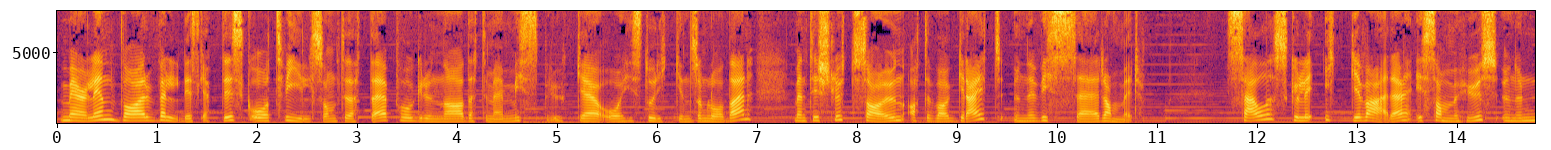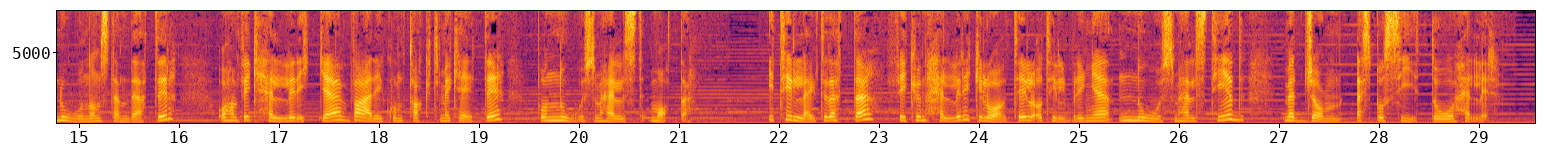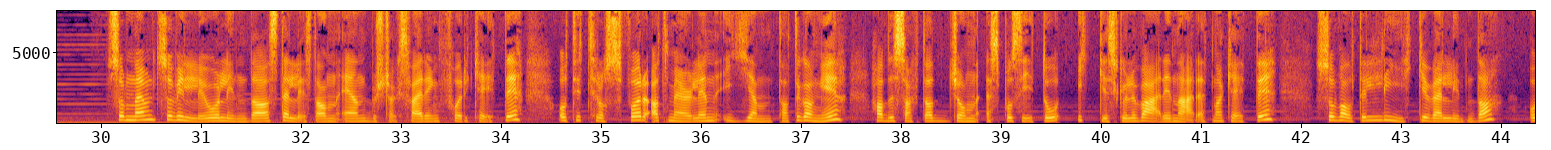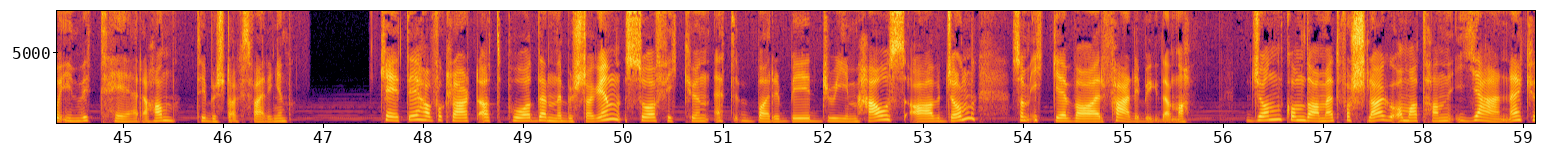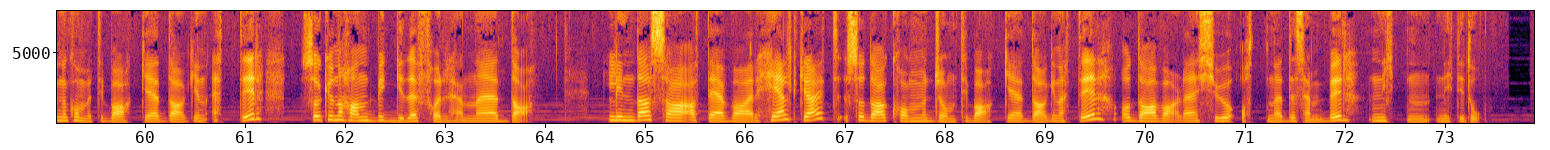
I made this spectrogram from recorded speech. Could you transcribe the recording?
Marilyn var veldig skeptisk og tvilsom til dette pga. dette med misbruket og historikken som lå der, men til slutt sa hun at det var greit under visse rammer. Sal skulle ikke være i samme hus under noen omstendigheter, og han fikk heller ikke være i kontakt med Katie på noe som helst måte. I tillegg til dette fikk hun heller ikke lov til å tilbringe noe som helst tid med John Esposito heller. Som nevnt så ville jo Linda stelle i stand en bursdagsfeiring for Katie, og til tross for at Marilyn gjentatte ganger hadde sagt at John Esposito ikke skulle være i nærheten av Katie, så valgte likevel Linda å invitere han til bursdagsfeiringen. Katie har forklart at på denne bursdagen så fikk hun et Barbie Dreamhouse av John, som ikke var ferdigbygd ennå. John kom da med et forslag om at han gjerne kunne komme tilbake dagen etter, så kunne han bygge det for henne da. Linda sa at det var helt greit, så da kom John tilbake dagen etter, og da var det 28. desember 1992.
